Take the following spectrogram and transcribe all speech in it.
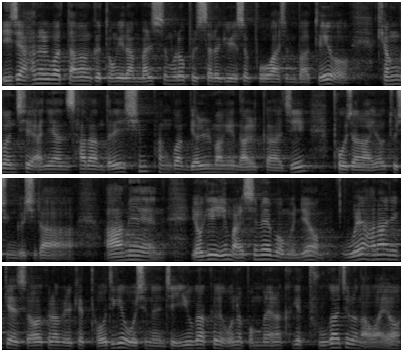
이제 하늘과 땅은 그 동일한 말씀으로 불사르기 위해서 보호하신 바 되어 경건치 아니한 사람들의 심판과 멸망의 날까지 보존하여 두신 것이라. 아멘. 여기 이 말씀에 보면요. 왜 하나님께서 그럼 이렇게 더디게 오시는지 이유가 그 오늘 본문에는 크게 두 가지로 나와요.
